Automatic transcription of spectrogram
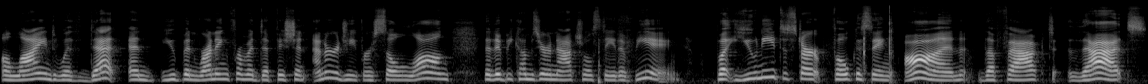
aligned with debt and you've been running from a deficient energy for so long that it becomes your natural state of being. But you need to start focusing on the fact that,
